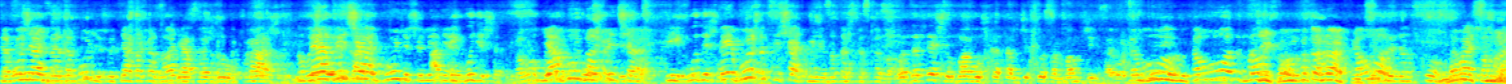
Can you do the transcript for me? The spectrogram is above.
Ты отвечать за это будешь? У тебя Я доказательства. кажу, кажуть. Ну ви Ты що ви отвечать кажете? будешь или А ти нет? будеш відповідати? Я буду отвечать. Ти будеш Ты будешь відповідати? отвечать мне за то, что ты сказал? От за те, що бабушка там чи хто там бомжик хороший. Кого? Кого ты там? Тихо, фотографию. Кого ты там? Давай со мной.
